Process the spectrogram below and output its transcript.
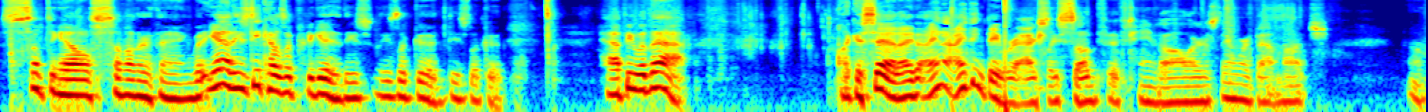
something else, some other thing. But yeah, these decals look pretty good. These these look good. These look good. Happy with that. Like I said, I, I, I think they were actually sub $15. They weren't that much. Oh,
